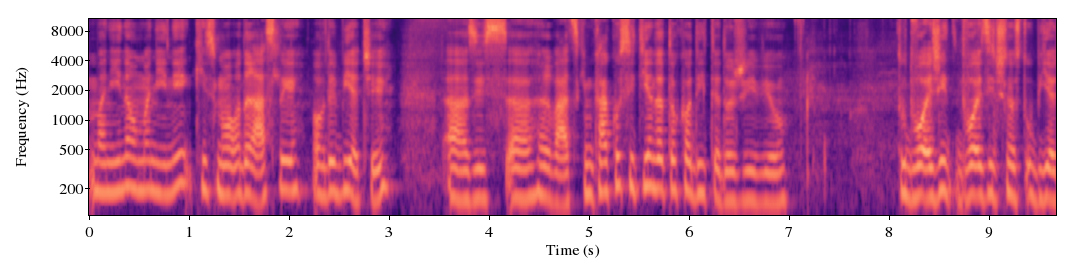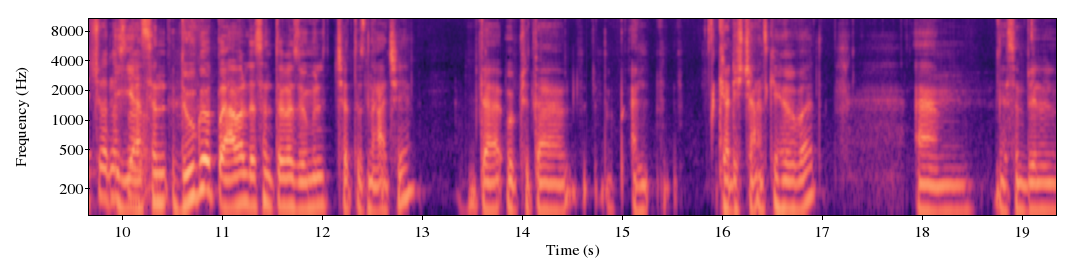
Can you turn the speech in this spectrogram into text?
manjina u manjini, ki smo odrasli ovdje bijači uh, z uh, hrvatskim. Kako si ti onda to hodite doživio? Tu dvoježi, dvojezičnost u bijaču, odnosno... Ja sam dugo pravil, da sam to razumel, če to znači, da uopće ta kradiščanski Hrvat. Um, ja sam bil,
